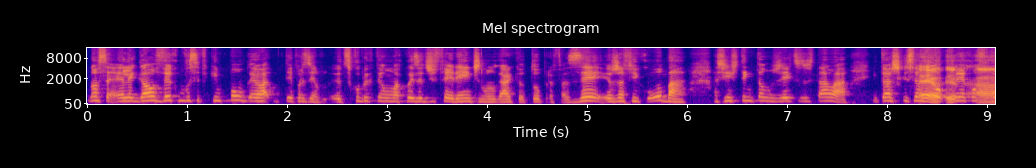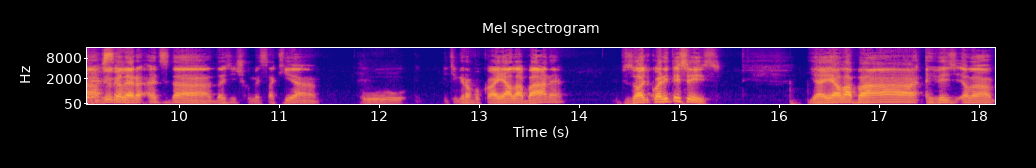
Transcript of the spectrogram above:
nossa, é legal ver como você fica empolgado. Eu, por exemplo, eu descubro que tem uma coisa diferente no lugar que eu estou para fazer, eu já fico, oba, a gente tem que dar um jeito de estar lá. Então, acho que isso é um é, pouco eu, minha configuração. Ah, viu, galera? Antes da, da gente começar aqui, a, o, a gente gravou com a Yalabá, né? Episódio 46. E aí a Alabá, às vezes ela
